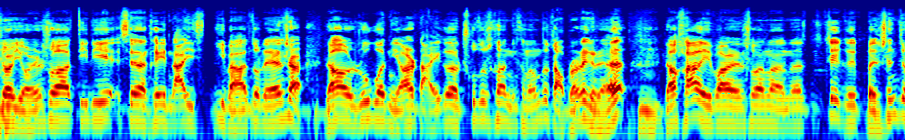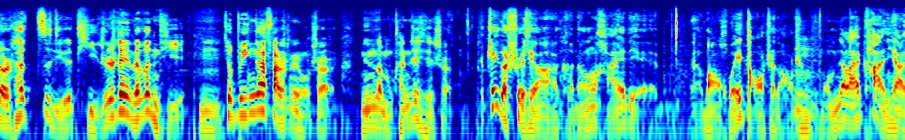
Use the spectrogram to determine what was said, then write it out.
就是有人说滴滴现在可以拿一一百万做这件事儿，然后如果你要是打一个出租车，你可能都找不着这个人。嗯，然后还有一帮人说呢，那这个本身就是他自己的体制内的问题，嗯，就不应该发生这种事儿。您怎么看这些事儿？这个事情啊，可能还得往回倒饬倒饬。我们就来看一下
